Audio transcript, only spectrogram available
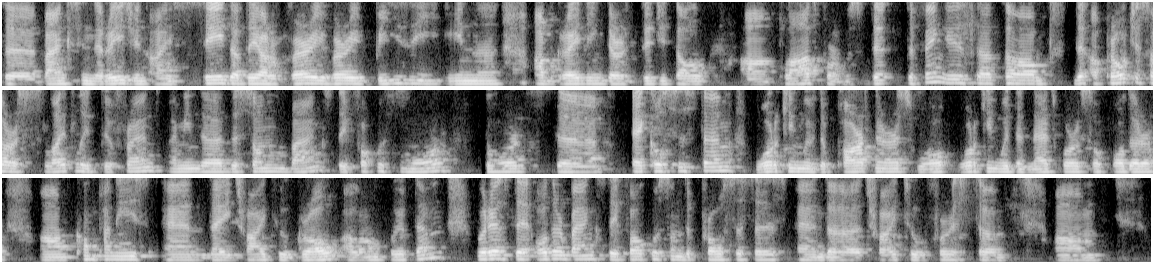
the banks in the region, I see that they are very, very busy in uh, upgrading their digital uh, platforms. The, the thing is that um, the approaches are slightly different. I mean, the, the some banks, they focus more towards the ecosystem, working with the partners, working with the networks of other um, companies, and they try to grow along with them. Whereas the other banks, they focus on the processes and uh, try to first um, um,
